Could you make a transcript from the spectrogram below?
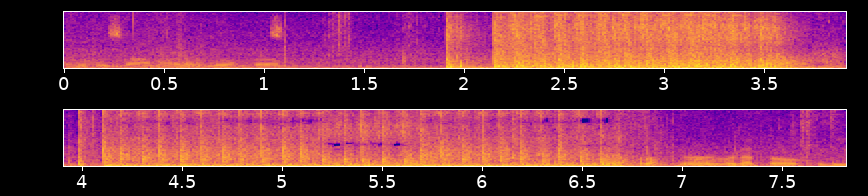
അകത്തെ സാമാനെല്ലാം ഉണ്ടാകും ഇവിടെ തോക്കിൽ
